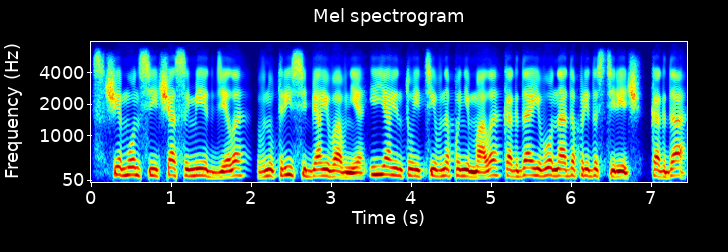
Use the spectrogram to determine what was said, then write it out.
с чем он сейчас имеет дело, внутри себя и вовне, и я интуитивно понимала, когда его надо предостеречь, когда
